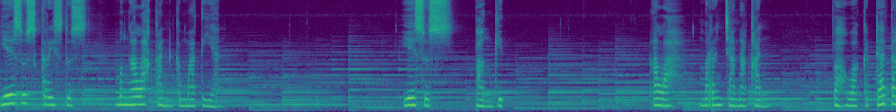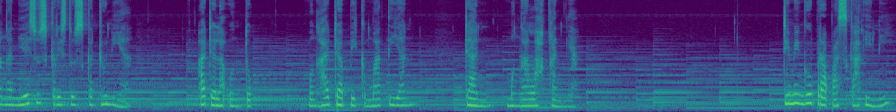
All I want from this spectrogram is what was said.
Yesus Kristus mengalahkan kematian. Yesus bangkit. Allah merencanakan bahwa kedatangan Yesus Kristus ke dunia adalah untuk menghadapi kematian dan mengalahkannya. Di Minggu Prapaskah ini,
